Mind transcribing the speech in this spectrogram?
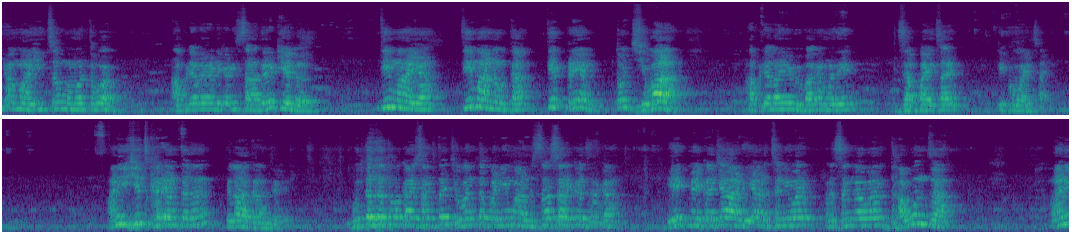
या माईचं ममत्व आपल्याला या ठिकाणी सादर केलं ती माया ती मानवता ते प्रेम तो जिव्हाळा आपल्याला या विभागामध्ये जपायचा आहे टिकवायचा आहे. आणि हीच खऱ्या अर्थानं तिला आदरांजली बुद्ध तत्व काय सांगतं? जिवंतपणी माणसासारखं जगा. एकमेकाच्या आडी अडचणीवर प्रसंगावर धावून जा. आणि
